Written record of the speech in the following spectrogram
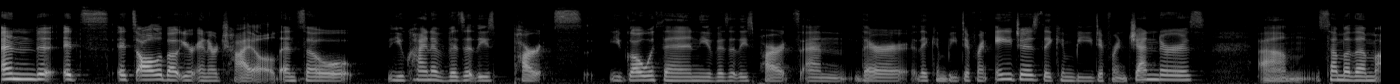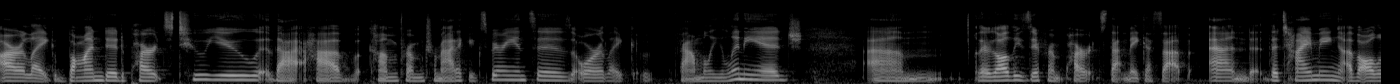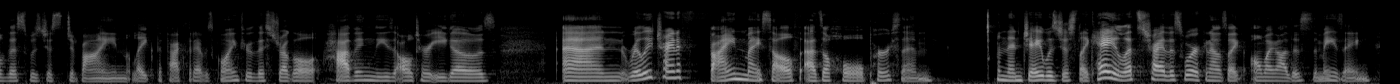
And it's it's all about your inner child. And so you kind of visit these parts you go within, you visit these parts, and they're they can be different ages, they can be different genders. Um, some of them are like bonded parts to you that have come from traumatic experiences or like family lineage. Um, there's all these different parts that make us up. And the timing of all of this was just divine. Like the fact that I was going through this struggle, having these alter egos, and really trying to find myself as a whole person. And then Jay was just like, hey, let's try this work. And I was like, oh my God, this is amazing.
